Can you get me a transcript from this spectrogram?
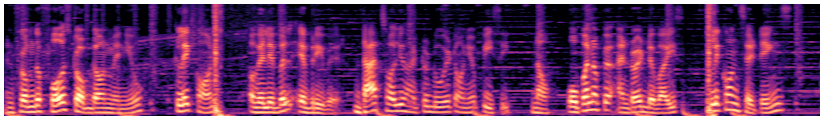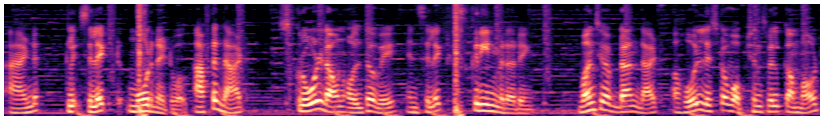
and from the first drop down menu, click on available everywhere. That's all you had to do it on your PC. Now open up your Android device, click on settings and select more network. After that, scroll down all the way and select screen mirroring. Once you have done that, a whole list of options will come out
